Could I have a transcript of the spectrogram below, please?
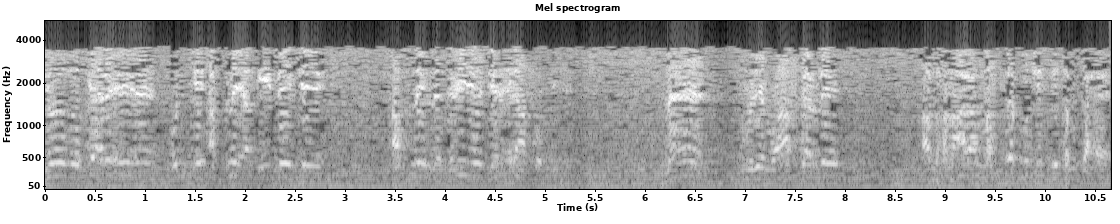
جو وہ کہہ رہے ہیں، ان کے اپنے عقیدے کے، اپنے نظریے کے خلاف ہوتی ہے۔ میں، مجھے معاف کر دے اب ہمارا مقصد کچھ اس قسم کا ہے۔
